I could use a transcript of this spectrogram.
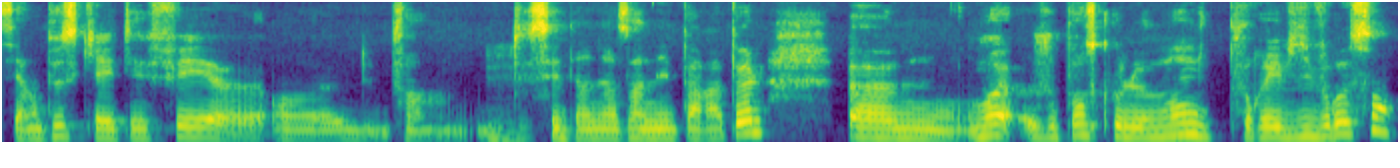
c'est un peu ce qui a été fait euh, enfin, mmh. ces dernières années par Apple. Euh, moi, je pense que le monde pourrait vivre sans.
